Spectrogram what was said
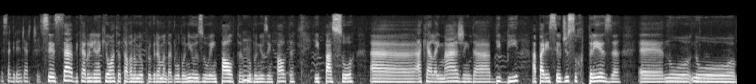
dessa grande artista. Você sabe, Carolina, que ontem eu estava no meu programa da Globo News, o Em Pauta, hum. Globo News em Pauta, e passou ah, aquela imagem da Bibi, apareceu de surpresa é, no, no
